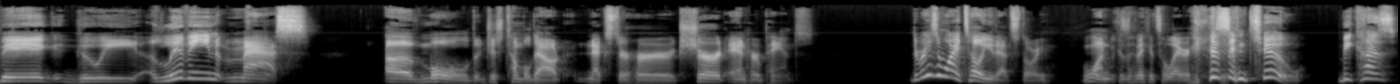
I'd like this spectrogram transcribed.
big, gooey, living mass of mold just tumbled out next to her shirt and her pants. The reason why I tell you that story, one, because I think it's hilarious, and two, because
